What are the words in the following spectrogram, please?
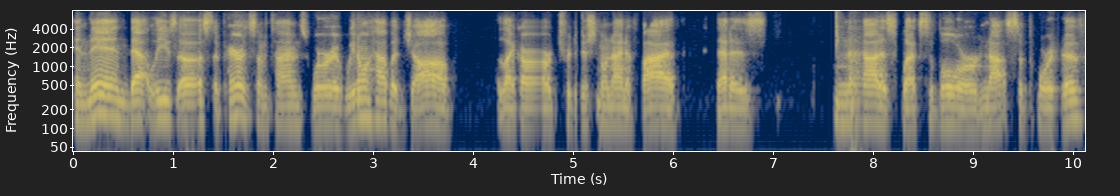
And then that leaves us, the parents, sometimes where if we don't have a job like our traditional nine to five that is not as flexible or not supportive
